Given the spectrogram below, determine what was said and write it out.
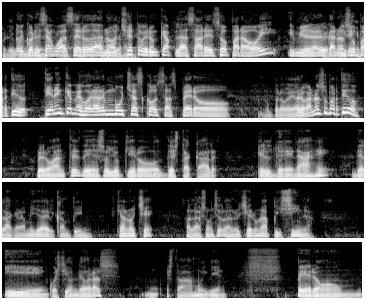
Perdió No, y con ese aguacero de anoche tuvieron que aplazar eso para hoy y Millonarios Pero ganó su partido. Tienen que mejorar en muchas cosas, pero, No, pero vea, pero ganó su partido. Pero antes de eso yo quiero destacar el drenaje de la gramilla del Campín. Es que anoche, a las 11 de la noche, era una piscina y en cuestión de horas mm, estaba muy bien. Pero mm,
